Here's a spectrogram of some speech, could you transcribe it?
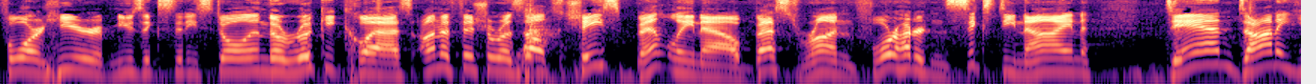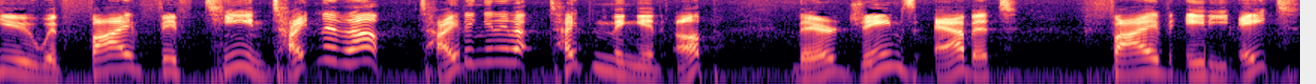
for here at Music City STOL in the rookie class. Unofficial results Chase Bentley now, best run, 469. Dan Donahue with 515. Tightening it up. Tightening it up. Tightening it up there. James Abbott, 588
